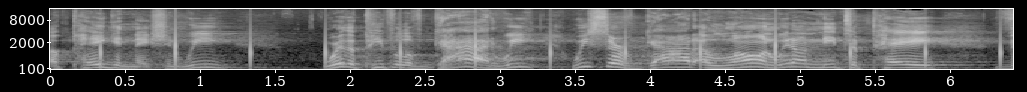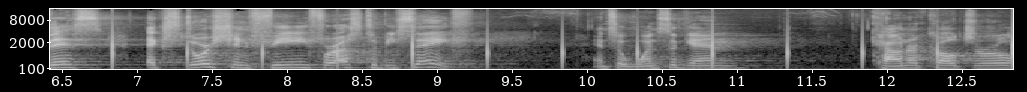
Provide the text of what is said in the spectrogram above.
a pagan nation. We we're the people of God. We, we serve God alone. We don't need to pay this extortion fee for us to be safe. And so, once again, countercultural,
